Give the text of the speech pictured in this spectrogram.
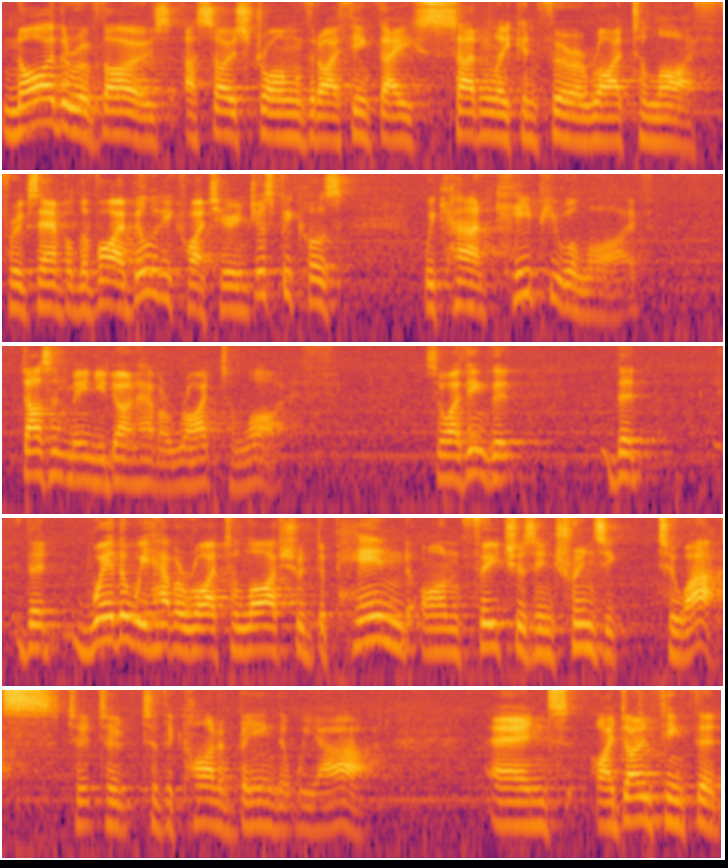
neither of those are so strong that I think they suddenly confer a right to life. For example, the viability criterion, just because we can't keep you alive doesn't mean you don't have a right to life. So I think that, that, that whether we have a right to life should depend on features intrinsic to us, to, to, to the kind of being that we are. And I don't think that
